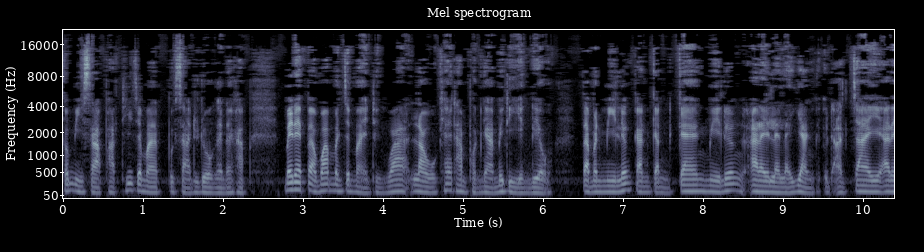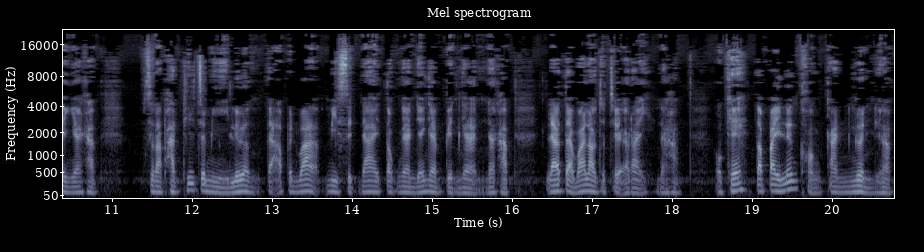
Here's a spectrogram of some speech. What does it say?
ก็มีสารพัดที่จะมาปรึกษาดูดวงกันนะครับ ไม่ได้แปลว่ามันจะหมายถึงว่าเราแค่ทำผลงานไม่ดีอย่างเดียว แต่มันมีเรื่องการกันแกล้ง มีเรื่องอะไรหลาย ๆ อย่างอึดอัดใจอะไรเงี้ยครับสารพัดที่จะมีเรื่อง แต่เอาเป็นว่ามีสิทธิ์ได้ตกงานย้ายงานเปลี่ยนงานนะครับ แล้วแต่ว่าเราจะเจออะไรนะครับ โอเค ต่อไปเรื่องของการเงินนะครับ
